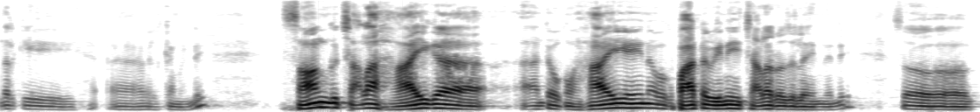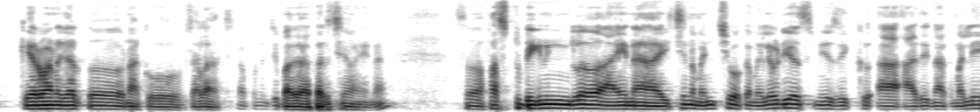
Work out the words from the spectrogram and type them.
అందరికీ వెల్కమ్ అండి. సాంగ్ చాలా హాయిగా అంటే ఒక హాయి అయిన ఒక పాట విని చాలా రోజులు అయిందండి సో కీరవాణి గారితో నాకు చాలా చిన్నప్పటి నుంచి బాగా పరిచయం ఆయన సో ఫస్ట్ బిగినింగ్లో ఆయన ఇచ్చిన మంచి ఒక మెలోడియస్ మ్యూజిక్ అది నాకు మళ్ళీ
